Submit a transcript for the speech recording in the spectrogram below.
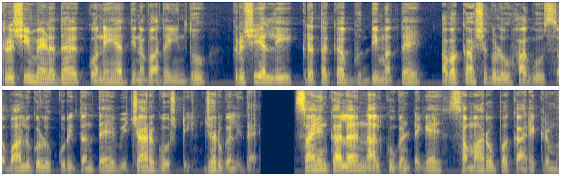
ಕೃಷಿ ಮೇಳದ ಕೊನೆಯ ದಿನವಾದ ಇಂದು ಕೃಷಿಯಲ್ಲಿ ಕೃತಕ ಬುದ್ಧಿಮತ್ತೆ, ಅವಕಾಶಗಳು ಹಾಗೂ ಸವಾಲುಗಳು ಕುರಿತಂತೆ ವಿಚಾರಗೋಷ್ಠಿ ಜರುಗಲಿದೆ. ಸಾಯಂಕಾಲ ನಾಲ್ಕು ಗಂಟೆಗೆ ಸಮಾರೋಪ ಕಾರ್ಯಕ್ರಮ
